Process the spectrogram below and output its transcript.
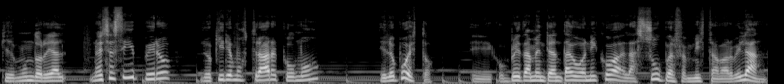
que el mundo real no es así, pero lo quiere mostrar como el opuesto. Eh, completamente antagónico a la super feminista Barbie Land.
